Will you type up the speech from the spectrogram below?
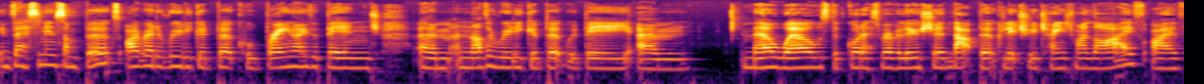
investing in some books. I read a really good book called Brain Over Binge. Um, another really good book would be um, Mel Wells, The Goddess Revolution. That book literally changed my life. I've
